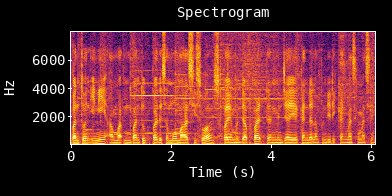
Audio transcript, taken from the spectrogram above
bantuan ini amat membantu kepada semua mahasiswa supaya mendapat dan menjayakan dalam pendidikan masing-masing.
